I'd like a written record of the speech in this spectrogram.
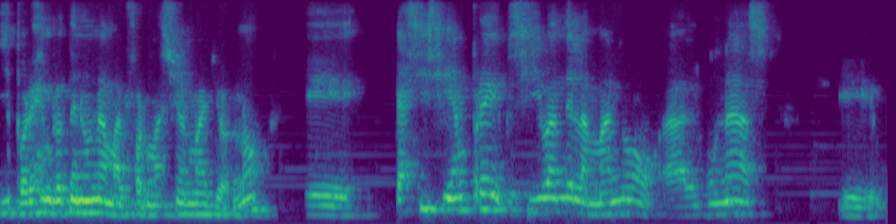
y por ejemplo tener una malformación mayor, ¿no? Eh, casi siempre sí van de la mano algunas, eh,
